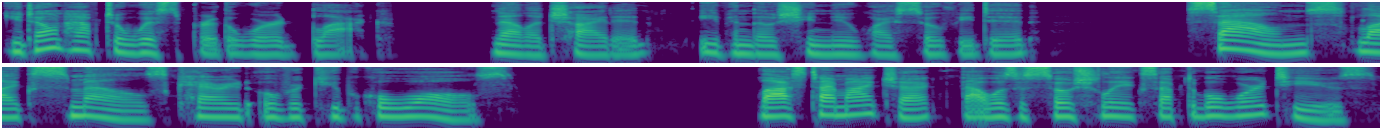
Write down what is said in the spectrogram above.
You don't have to whisper the word black, Nella chided, even though she knew why Sophie did. Sounds like smells carried over cubicle walls. Last time I checked, that was a socially acceptable word to use.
